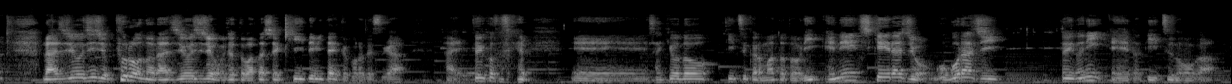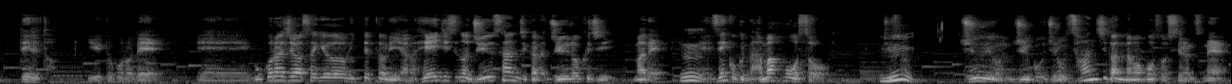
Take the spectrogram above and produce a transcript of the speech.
ラジオ事情プロのラジオ事情もちょっと私は聞いてみたいところですが。はい。ということで、えー先ほど T2 からもあった通り NHK ラジオ「午後ラジ」というのに、えー、と T2 の方が出るというところで、えー、ゴコラジは先ほど言った通りあの平日の13時から16時まで、うん。えー全国生放送。うん。141516 3時間生放送してるんですね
